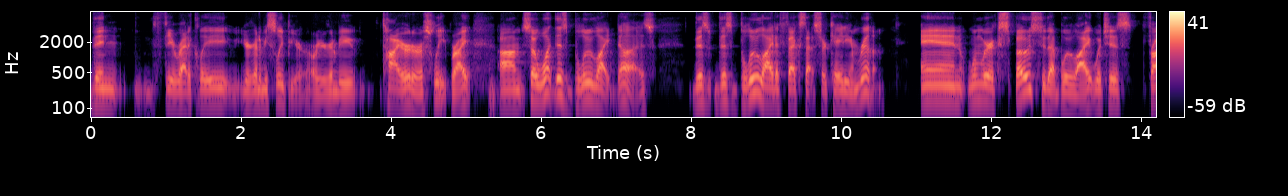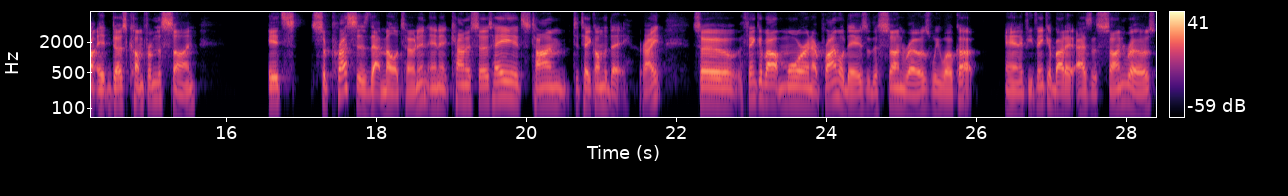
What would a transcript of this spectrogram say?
then theoretically you're going to be sleepier or you're going to be tired or asleep, right? Um, so what this blue light does, this this blue light affects that circadian rhythm, and when we're exposed to that blue light, which is from it does come from the sun, it's suppresses that melatonin and it kind of says, hey, it's time to take on the day, right? So think about more in our primal days, the sun rose, we woke up. And if you think about it, as the sun rose,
